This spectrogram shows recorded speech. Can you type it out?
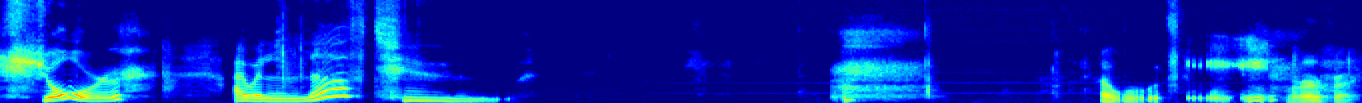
Sure. I would love to. Okay. Perfect.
